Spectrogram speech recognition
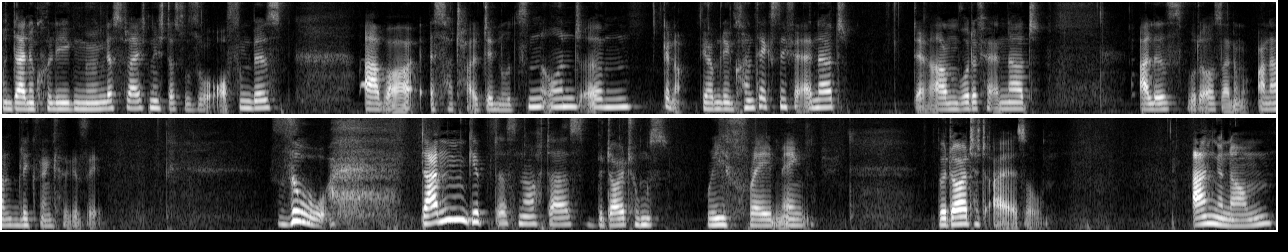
Und deine Kollegen mögen das vielleicht nicht, dass du so offen bist, aber es hat halt den Nutzen und ähm, Genau, wir haben den Kontext nicht verändert, der Rahmen wurde verändert, alles wurde aus einem anderen Blickwinkel gesehen. So, dann gibt es noch das Bedeutungsreframing. Bedeutet also, angenommen,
